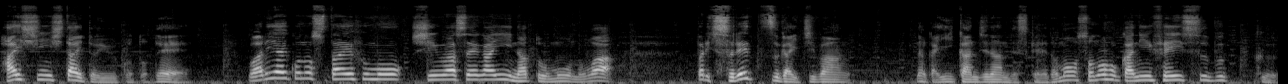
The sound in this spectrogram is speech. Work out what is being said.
配信したいということで割合このスタイフも親和性がいいなと思うのはやっぱりスレッズが一番なんかいい感じなんですけれどもその他に Facebook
